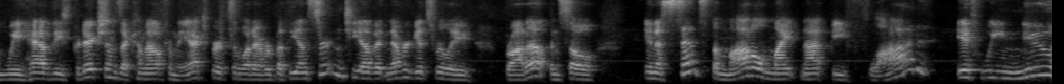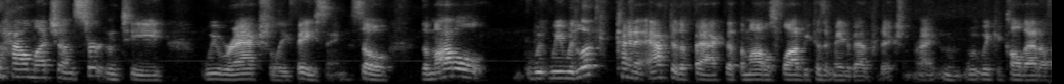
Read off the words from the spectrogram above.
we have these predictions that come out from the experts and whatever, but the uncertainty of it never gets really brought up. And so, in a sense, the model might not be flawed. if we knew how much uncertainty we were actually facing. So the model, we, we would look kind of after the fact that the model's flawed because it made a bad prediction, right? And we, could call that a,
